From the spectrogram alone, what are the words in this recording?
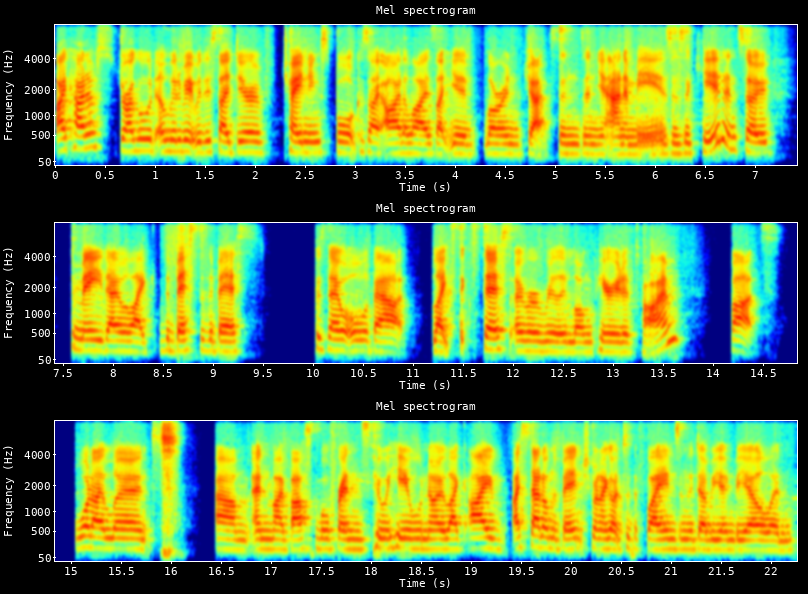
I kind of struggled a little bit with this idea of changing sport because I idolized like your Lauren Jacksons and your Anna Meares as a kid. And so to me, they were like the best of the best because they were all about like success over a really long period of time. But what I learned Um, and my basketball friends who are here will know, like I, I sat on the bench when I got to the Flames in the WNBL and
